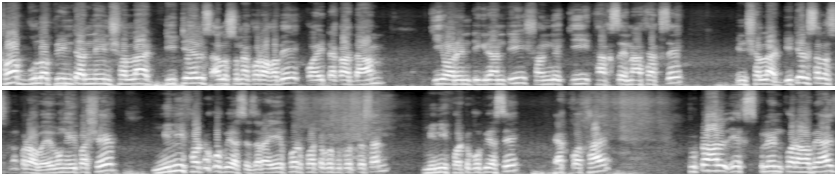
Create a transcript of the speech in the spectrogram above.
সবগুলো প্রিন্টার নিয়ে ইনশাল্লাহ ডিটেলস আলোচনা করা হবে, কয় টাকা দাম কি ওয়ারেন্টি গ্যারান্টি সঙ্গে কি থাকছে, না থাকছে, ইনশাল্লাহ ডিটেলস আলোচনা করা হবে। এবং এই পাশে মিনি ফটোকপি আছে। যারা এ ফোর ফটোকপি করতে চান মিনি ফটোকপি আছে। এক কথায় টোটাল এক্সপ্লেন করা হবে আজ,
